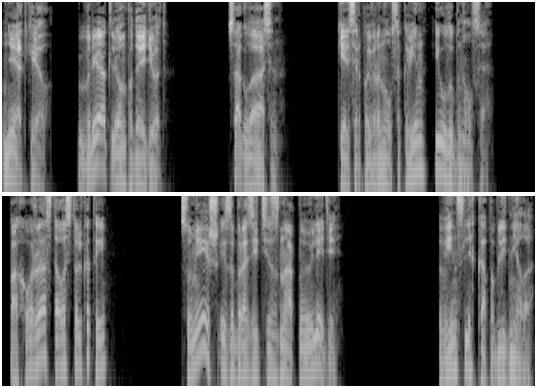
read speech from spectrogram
«Нет, Кел, вряд ли он подойдет». «Согласен». Кельсер повернулся к Вин и улыбнулся. «Похоже, осталась только ты. Сумеешь изобразить знатную леди?» Вин слегка побледнела.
